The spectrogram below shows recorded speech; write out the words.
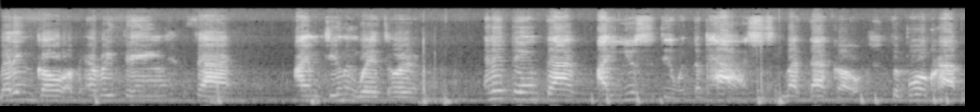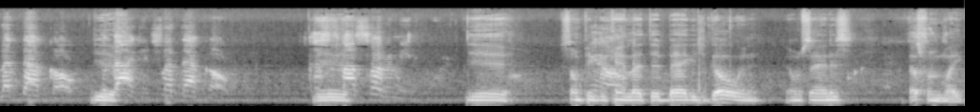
letting go of everything that I'm dealing with or anything that I used to deal with, the past, let that go. The bull crap, let that go. The baggage, let that go. Because Yeah. it's not serving me anymore. yeah. Some people know. can't let their baggage go, and you know what I'm saying it's that's from like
